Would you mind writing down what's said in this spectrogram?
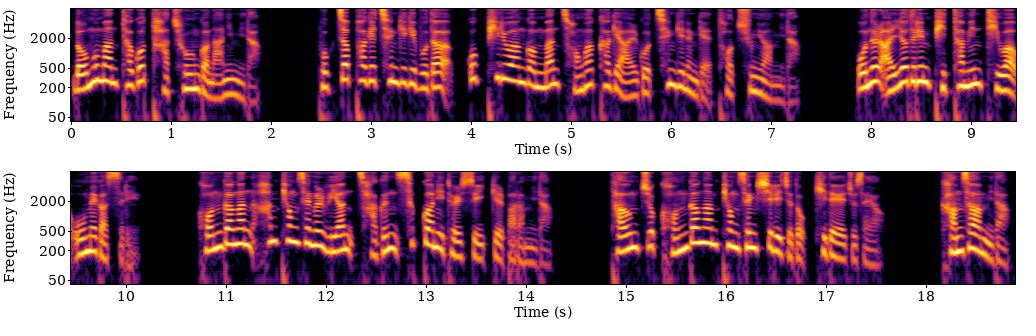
너무 많다고 다 좋은 건 아닙니다. 복잡하게 챙기기보다 꼭 필요한 것만 정확하게 알고 챙기는 게 더 중요합니다. 오늘 알려드린 비타민 D와 오메가3 건강한 한평생을 위한 작은 습관이 될 수 있길 바랍니다. 다음 주 건강한 평생 시리즈도 기대해 주세요. 감사합니다.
